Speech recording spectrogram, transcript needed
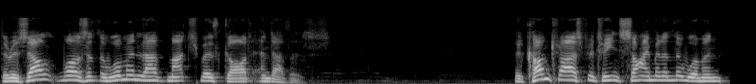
The result was that the woman loved much both God and others. The contrast between Simon and the woman,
